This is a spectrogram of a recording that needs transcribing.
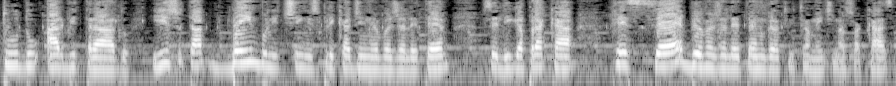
tudo arbitrado. E isso está bem bonitinho, explicadinho no Evangelho Eterno. Você liga para cá, recebe o Evangelho Eterno gratuitamente na sua casa,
